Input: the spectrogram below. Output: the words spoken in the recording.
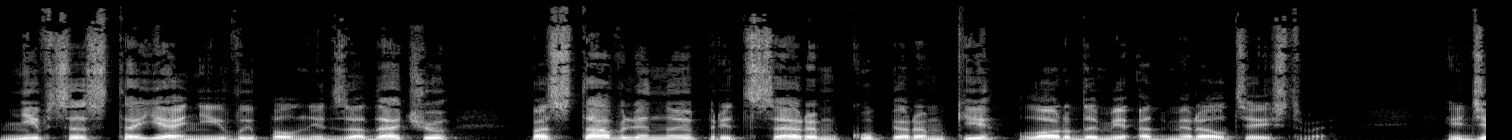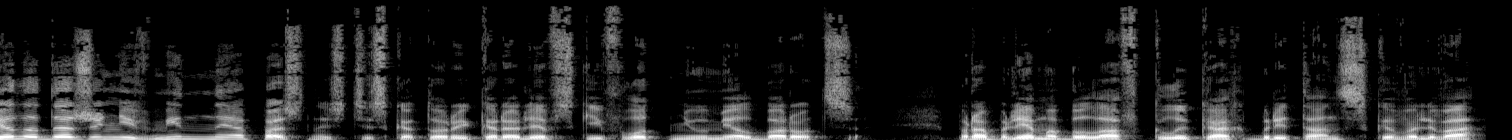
не в состоянии выполнить задачу, поставленную пред сэром Купером Ки лордами адмиралтейства. И дело даже не в минной опасности, с которой королевский флот не умел бороться. Проблема была в клыках британского льва,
